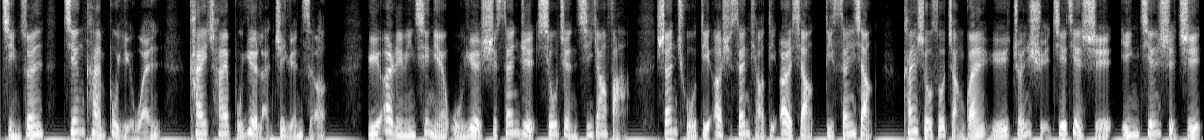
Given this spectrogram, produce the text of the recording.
谨遵监看不语文、开差不阅览之原则，于二零零七年五月十三日修正羁押法，删除第二十三条第二项、第三项，看守所长官于准许接见时应监视之。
